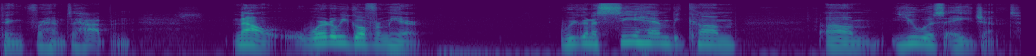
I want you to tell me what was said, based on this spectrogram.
thing for him to happen. Now, where do we go from here? We're gonna see him become um, U.S. agent.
